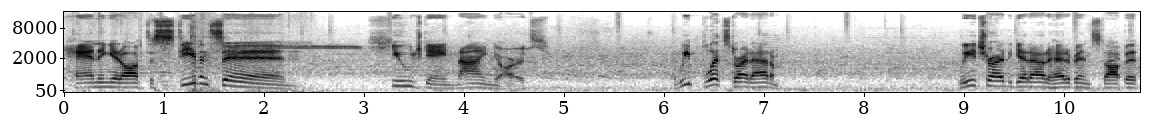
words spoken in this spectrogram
Handing it off to Stevenson. Huge gain, nine yards. And we blitzed right at him. We tried to get out ahead of it and stop it.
